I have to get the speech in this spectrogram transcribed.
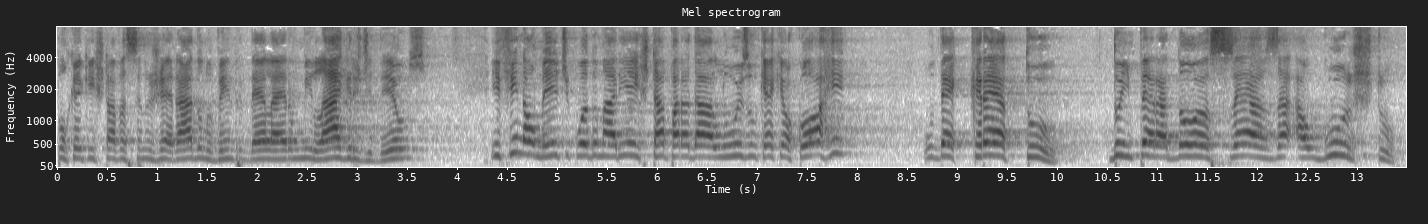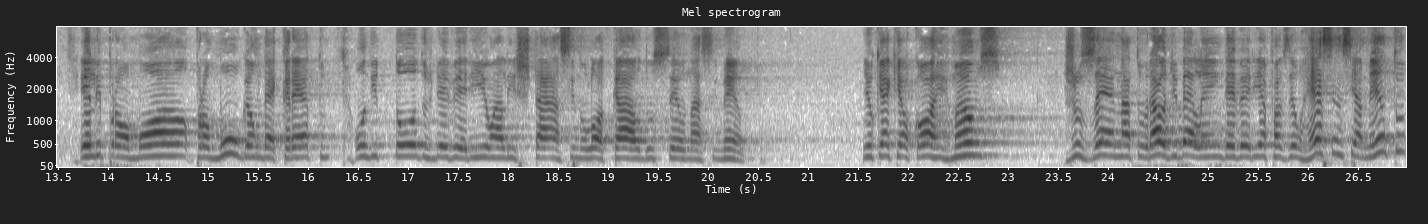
porque o que estava sendo gerado no ventre dela era um milagre de Deus. E finalmente, quando Maria está para dar à luz, o que é que ocorre? O decreto do imperador César Augusto ele promulga um decreto onde todos deveriam alistar-se no local do seu nascimento. E o que é que ocorre, irmãos? José, natural de Belém, deveria fazer o recenseamento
